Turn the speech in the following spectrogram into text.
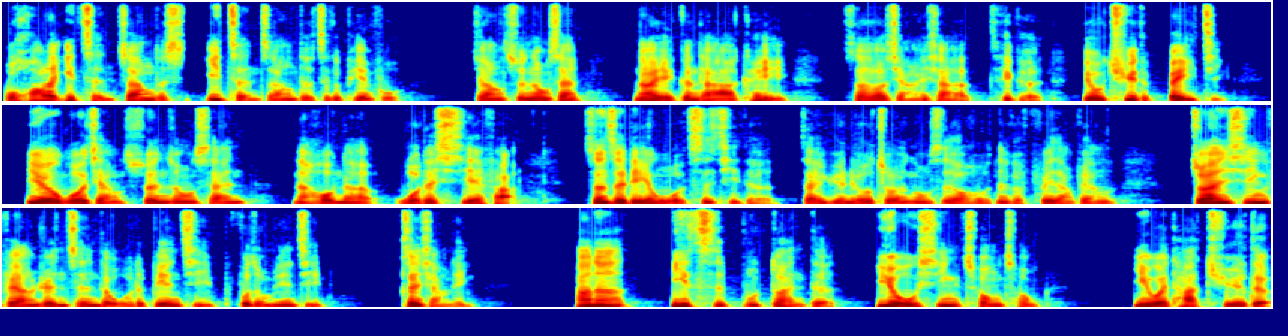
我花了一整章的一整章的这个篇幅讲孙中山。那也跟大家可以稍稍讲一下这个有趣的背景，因为我讲孙中山，然后呢，我的写法。甚至连我自己的在远流出版公司后那个非常非常专心、非常认真的我的编辑、副总编辑郑祥林，他呢一直不断的忧心忡忡，因为他觉得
